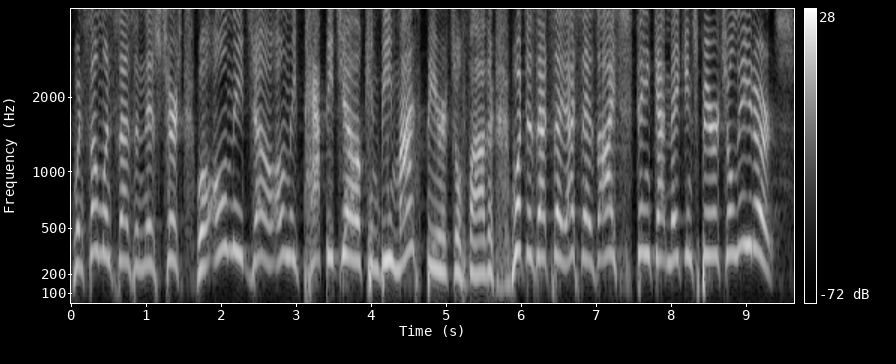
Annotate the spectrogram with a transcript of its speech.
When someone says in this church, Well, only Joe, only Pappy Joe can be my spiritual father, what does that say? That says, I stink at making spiritual leaders.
